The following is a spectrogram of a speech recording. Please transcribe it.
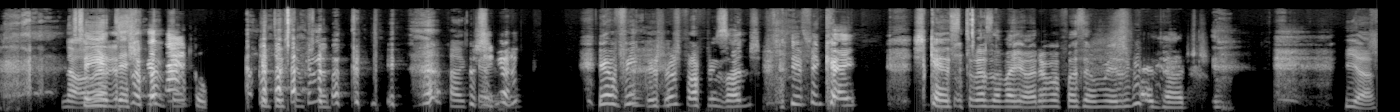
Não, Sim, é espetáculo. Quem teve 100%. não acredito. Ok. Eu vi com os meus próprios olhos e fiquei. Esquece, tu és a maior, eu vou fazer o mesmo. Adoro. Yeah.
